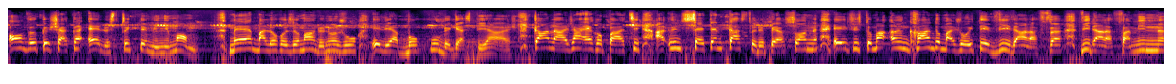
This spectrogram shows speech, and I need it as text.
On veut que chacun ait le strict minimum Mais malheureusement, de nos jours, il y a beaucoup de gaspillage. Quand l'argent est reparti à une certaine caste de personnes et justement une grande majorité vit dans la faim, vit dans la famine,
